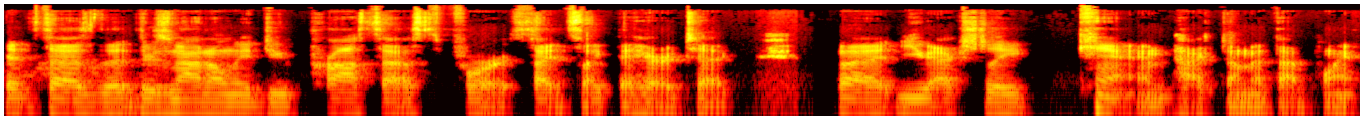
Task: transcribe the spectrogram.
It says that there's not only due process for sites like the Heretic, but you actually can't impact them at that point.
